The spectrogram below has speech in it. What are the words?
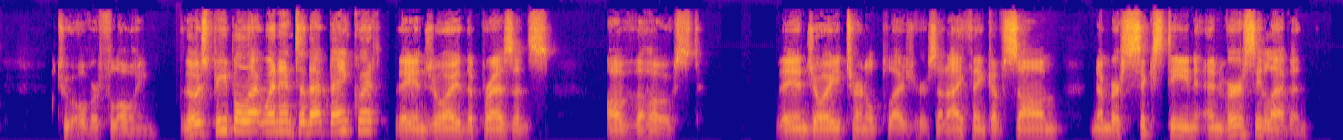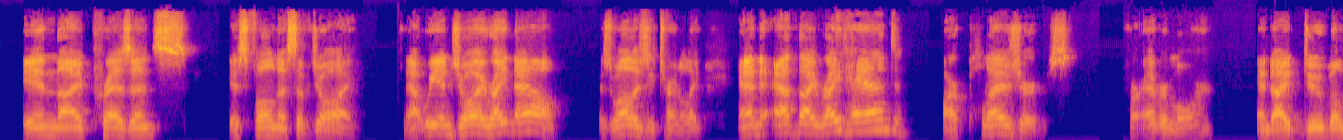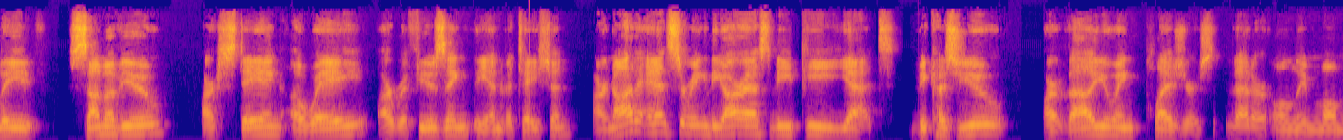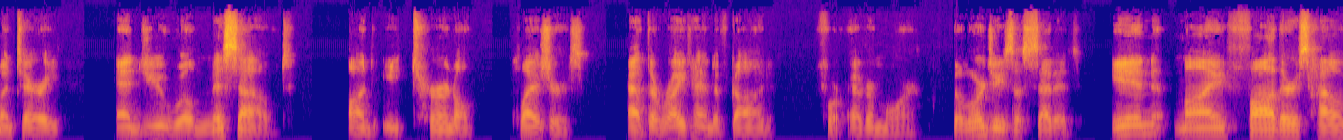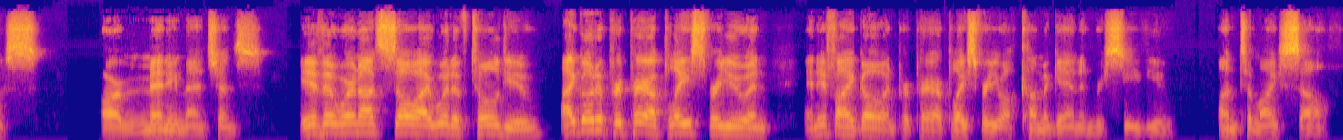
to overflowing. Those people that went into that banquet, they enjoyed the presence of the host. They enjoy eternal pleasures. And I think of Psalm number 16 and verse 11 In thy presence is fullness of joy. That we enjoy right now as well as eternally. And at thy right hand are pleasures forevermore. And I do believe some of you are staying away, are refusing the invitation, are not answering the RSVP yet because you are valuing pleasures that are only momentary and you will miss out on eternal pleasures at the right hand of God forevermore. The Lord Jesus said it In my Father's house are many mansions. If it were not so, I would have told you. I go to prepare a place for you, and And if I go and prepare a place for you, I'll come again and receive you unto myself,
